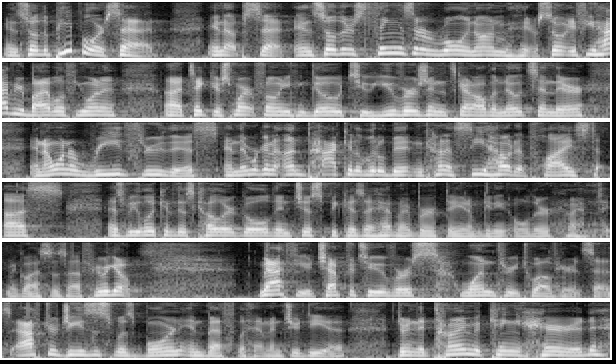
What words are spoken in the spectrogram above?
And so the people are sad and upset. And so there's things that are rolling on here. So if you have your Bible, if you want to uh, take your smartphone, you can go to YouVersion. It's got all the notes in there. And I want to read through this, and then we're going to unpack it a little bit and kind of see how it applies to us as we look at this color gold. And just because I have my birthday and I'm getting older, I have to take my glasses off. Here we go. Matthew chapter 2, verse 1 through 12 here it says After Jesus was born in Bethlehem in Judea, during the time of King Herod,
